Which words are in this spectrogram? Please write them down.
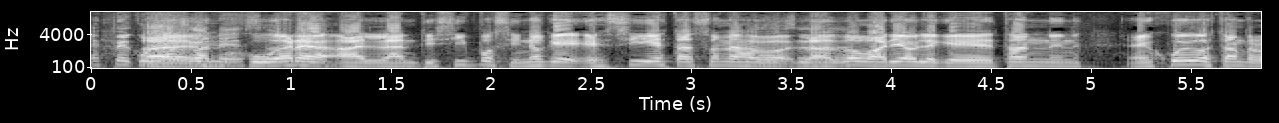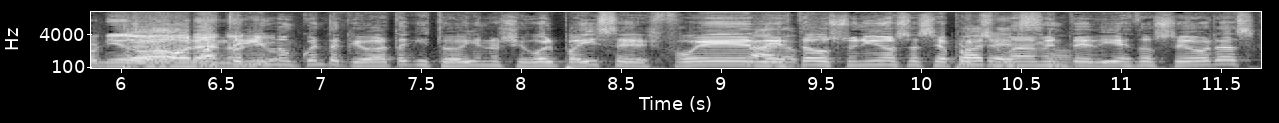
Especular eh, con eso, jugar ¿no? al anticipo, sino que eh, sí, estas son las, dos variables que están en, en juego, están reunidos Pero ahora más en teniendo Olivo. en cuenta que Batakis todavía no llegó al país, se fue Claro, de Estados Unidos hace aproximadamente 10-12 horas,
